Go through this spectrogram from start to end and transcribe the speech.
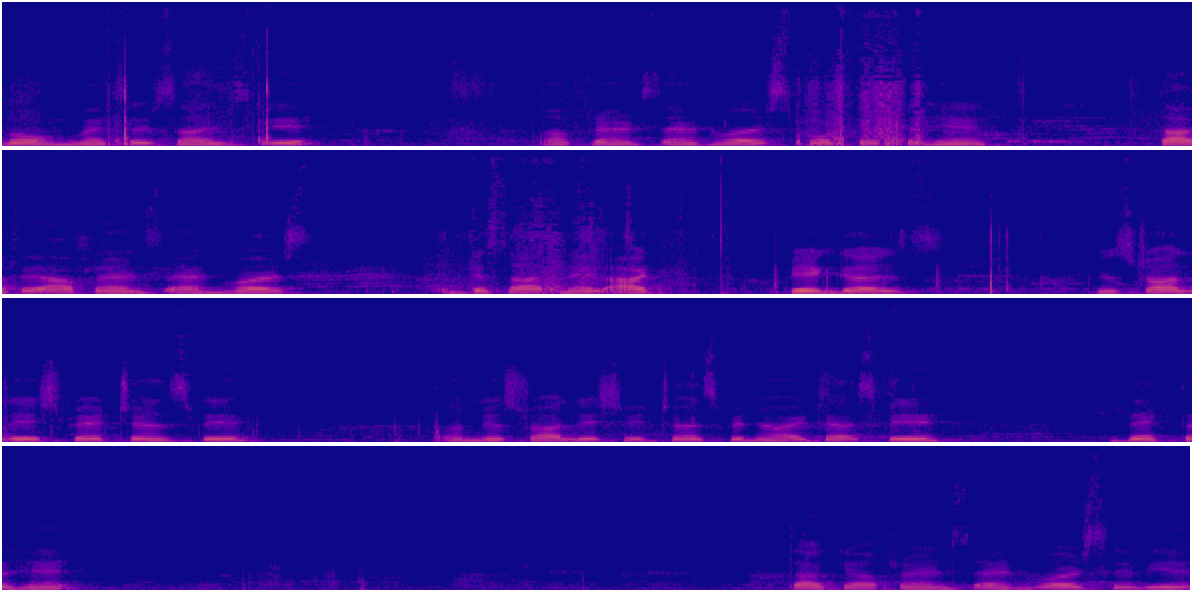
लॉन्ग मैथड साइंस के। फ्रेंड्स एंड वर्ड्स सपोर्ट करते हैं। ताकि आप फ्रेंड्स एंड वर्ड्स इनके साथ nail art bangles new stylish patterns पे और न्यू फीचर्स पे न्यू आइडियाज़ पे देखते हैं। ताकि आप फ्रेंड्स एंड वर्ड्स के लिए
